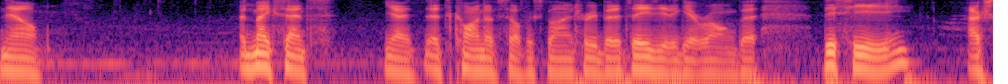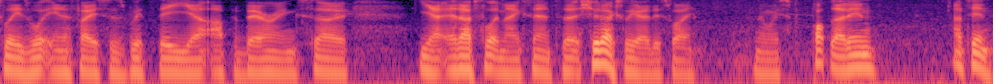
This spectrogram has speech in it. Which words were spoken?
Now, it makes sense. Yeah, it's kind of self-explanatory, but it's easy to get wrong. But this here actually is what interfaces with the uh, upper bearing. So yeah, it absolutely makes sense that it should actually go this way. And then we pop that in, that's in.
